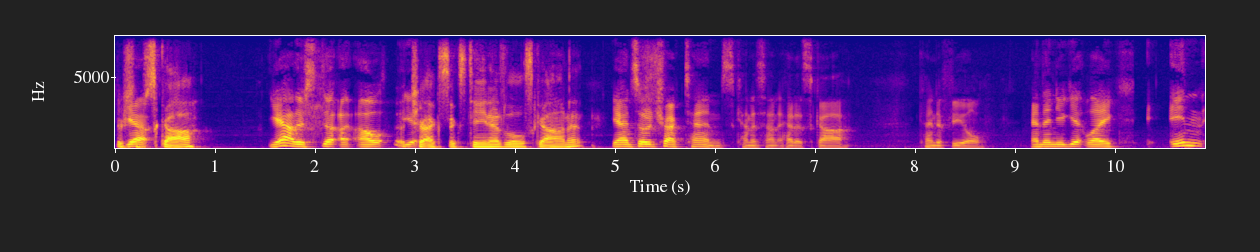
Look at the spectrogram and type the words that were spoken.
There's Yeah. some ska. Yeah, there's the, uh, I'll, yeah, Track 16 has a little ska on it. yeah, and so did track ten. Kind of sound had a ska kind of feel, and then you get like in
